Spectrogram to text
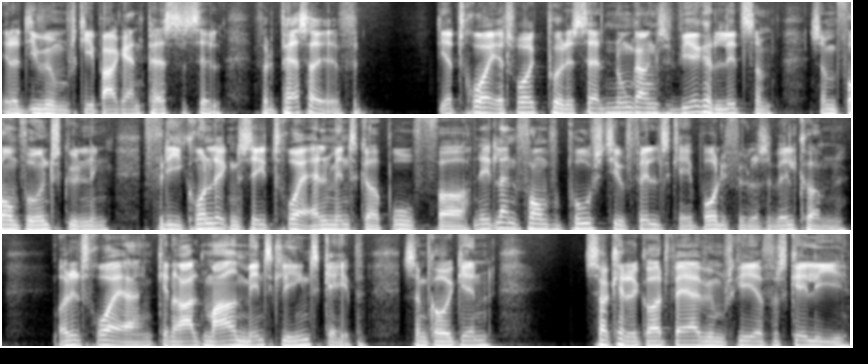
eller de vil måske bare gerne passe sig selv. For det passer, for jeg tror, jeg tror ikke på det selv. Nogle gange så virker det lidt som, som en form for undskyldning. Fordi grundlæggende set tror jeg, at alle mennesker har brug for en eller anden form for positivt fællesskab, hvor de føler sig velkomne. Og det tror jeg er en generelt meget menneskelig egenskab, som går igen. Så kan det godt være, at vi måske har forskellige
